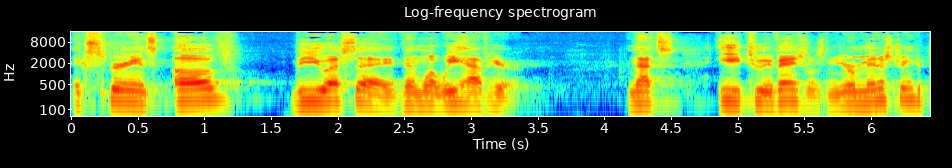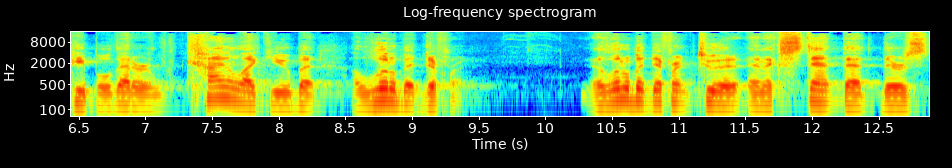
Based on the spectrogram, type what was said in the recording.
experience of the USA than what we have here. And that's E2 evangelism. You're ministering to people that are kind of like you, but a little bit different. A little bit different to an extent that there's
